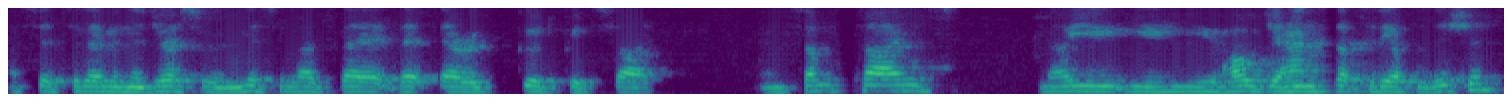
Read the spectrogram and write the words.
I said to them in the dressing room, listen, lads, they're, they're a good, good side. And sometimes, you know, you, you, you hold your hands up to the opposition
